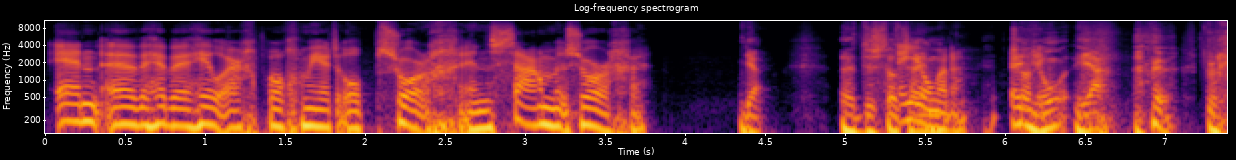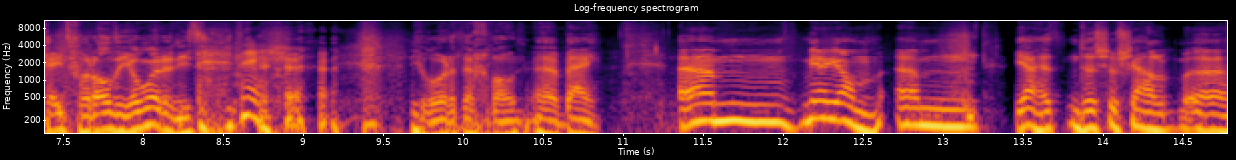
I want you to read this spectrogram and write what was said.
En we hebben heel erg geprogrammeerd op zorg en samen zorgen. Eh, dus dat En zijn, jongeren. En jongeren, ja. Vergeet vooral de jongeren niet. Nee. Die horen er gewoon eh, bij. Ehm, Mirjam, ehm, ja, het, de, sociale, eh,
